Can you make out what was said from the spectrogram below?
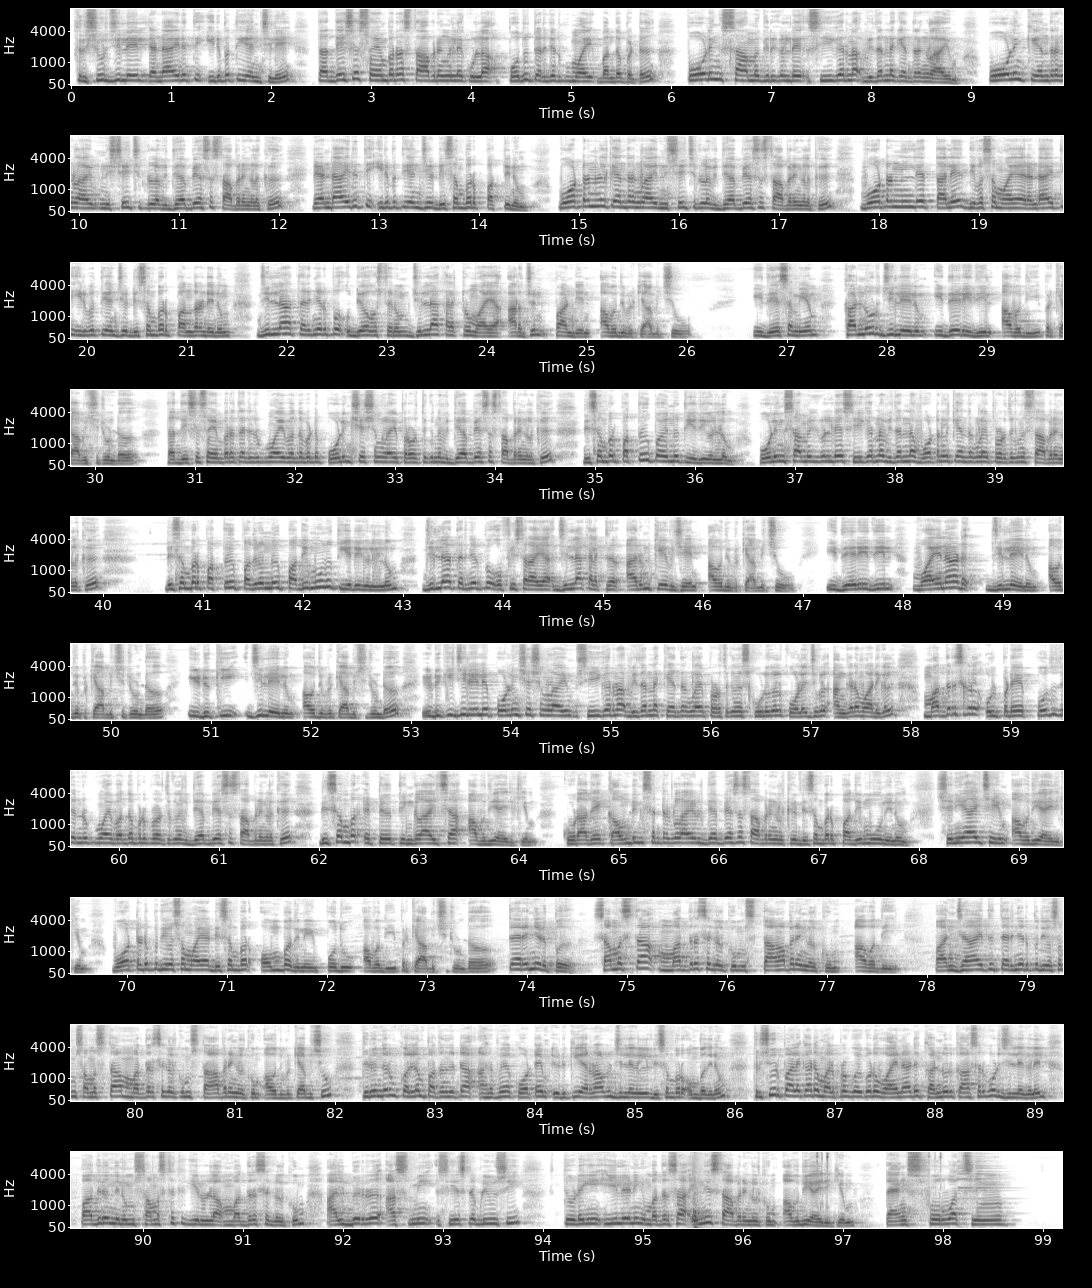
തൃശൂർ ജില്ലയിൽ രണ്ടായിരത്തി ഇരുപത്തിയഞ്ചിലെ തദ്ദേശ സ്വയംഭരണ സ്ഥാപനങ്ങളിലേക്കുള്ള പൊതു തെരഞ്ഞെടുപ്പുമായി ബന്ധപ്പെട്ട് പോളിംഗ് സാമഗ്രികളുടെ സ്വീകരണ വിതരണ കേന്ദ്രങ്ങളായും പോളിംഗ് കേന്ദ്രങ്ങളായും നിശ്ചയിച്ചിട്ടുള്ള വിദ്യാഭ്യാസ സ്ഥാപനങ്ങൾക്ക് രണ്ടായിരത്തി ഇരുപത്തിയഞ്ച് ഡിസംബർ പത്തിനും വോട്ടെണ്ണൽ കേന്ദ്രങ്ങളായി നിശ്ചയിച്ചിട്ടുള്ള വിദ്യാഭ്യാസ സ്ഥാപനങ്ങൾക്ക് വോട്ടെണ്ണലിന്റെ തലേ ദിവസമായ രണ്ടായിരത്തി ഇരുപത്തിയഞ്ച് ഡിസംബർ പന്ത്രണ്ടിനും ജില്ലാ തെരഞ്ഞെടുപ്പ് ഉദ്യോഗസ്ഥനും ജില്ലാ കലക്ടറുമായ അർജുൻ പാണ്ഡ്യൻ അവധി പ്രഖ്യാപിച്ചു. ഇതേസമയം കണ്ണൂർ ജില്ലയിലും ഇതേ രീതിയിൽ അവധി പ്രഖ്യാപിച്ചിട്ടുണ്ട്. തദ്ദേശ സ്വയംഭരണ തെരഞ്ഞെടുപ്പുമായി ബന്ധപ്പെട്ട് പോളിംഗ് സ്റ്റേഷനുകളായി പ്രവർത്തിക്കുന്ന വിദ്യാഭ്യാസ സ്ഥാപനങ്ങൾക്ക് ഡിസംബർ പത്ത് പതിനൊന്ന് തീയതികളിലും പോളിംഗ് സാമഗ്രികളുടെ സ്വീകരണ വിതരണ വോട്ടെണ്ണൽ കേന്ദ്രങ്ങളായി പ്രവർത്തിക്കുന്ന സ്ഥാപനങ്ങൾക്ക് ഡിസംബർ പത്ത് പതിനൊന്ന് പതിമൂന്ന് തീയതികളിലും ജില്ലാ തെരഞ്ഞെടുപ്പ് ഓഫീസറായ ജില്ലാ കലക്ടർ അരുൺ കെ. വിജയൻ അവധി പ്രഖ്യാപിച്ചു. ഇതേ രീതിയിൽ വയനാട് ജില്ലയിലും അവധി പ്രഖ്യാപിച്ചിട്ടുണ്ട്. ഇടുക്കി ജില്ലയിലും അവധി പ്രഖ്യാപിച്ചിട്ടുണ്ട്. ഇടുക്കി ജില്ലയിലെ പോളിംഗ് സ്റ്റേഷനുകളായും സ്വീകരണ വിതരണ കേന്ദ്രങ്ങളായി പ്രവർത്തിക്കുന്ന സ്കൂളുകൾ കോളേജുകൾ അംഗനവാടികൾ മദ്രസകൾ ഉൾപ്പെടെ പൊതു തെരഞ്ഞെടുപ്പുമായി ബന്ധപ്പെട്ട് പ്രവർത്തിക്കുന്ന വിദ്യാഭ്യാസ സ്ഥാപനങ്ങൾക്ക് ഡിസംബർ എട്ട് തിങ്കളാഴ്ച അവധിയായിരിക്കും. കൂടാതെ കൗണ്ടിംഗ് സെന്ററുകളായ വിദ്യാഭ്യാസ സ്ഥാപനങ്ങൾക്ക് ഡിസംബർ പതിമൂന്നിനും ശനിയാഴ്ചയും അവധിയായിരിക്കും. വോട്ടെടുപ്പ് ദിവസമായ ഡിസംബർ ഒമ്പതിന് പൊതു അവധി പ്രഖ്യാപിച്ചിട്ടുണ്ട്. തെരഞ്ഞെടുപ്പ് സമസ്ത മദ്രസകൾക്കും സ്ഥാപനങ്ങൾക്കും അവധി. പഞ്ചായത്ത് തെരഞ്ഞെടുപ്പ് ദിവസം സമസ്ത മദ്രസകൾക്കും സ്ഥാപനങ്ങൾക്കും അവധി പ്രഖ്യാപിച്ചു. തിരുവനന്തപുരം കൊല്ലം പത്തനംതിട്ട ആലപ്പുഴ കോട്ടയം ഇടുക്കി എറണാകുളം ജില്ലകളിൽ ഡിസംബർ ഒമ്പതിനും തൃശൂർ പാലക്കാട് മലപ്പുറം കോഴിക്കോട് വയനാട് കണ്ണൂർ കാസർഗോഡ് ജില്ലകളിൽ പതിനൊന്നിനും സമസ്തയ്ക്ക് കീഴിലുള്ള മദ്രസകൾക്കും Albir Asmi C S W C തുടങ്ങി ഇ ലേണിംഗ് മദ്രസ എന്നീ സ്ഥാപനങ്ങൾക്കും അവധിയായിരിക്കും. Thanks for watching.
